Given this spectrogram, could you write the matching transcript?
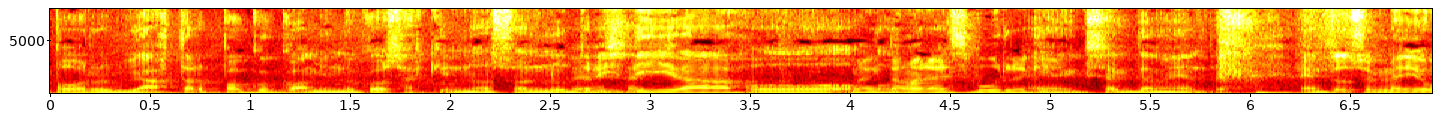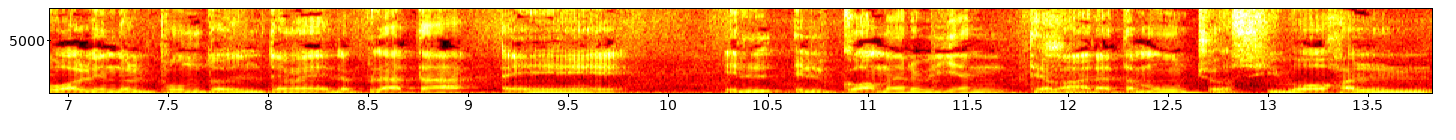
por gastar poco comiendo cosas que no son nutritivas o... McDonald's, Burger King. Exactamente. Entonces, medio volviendo al punto del tema de la plata, eh, el, el comer bien te abarata mucho. Si vos al,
